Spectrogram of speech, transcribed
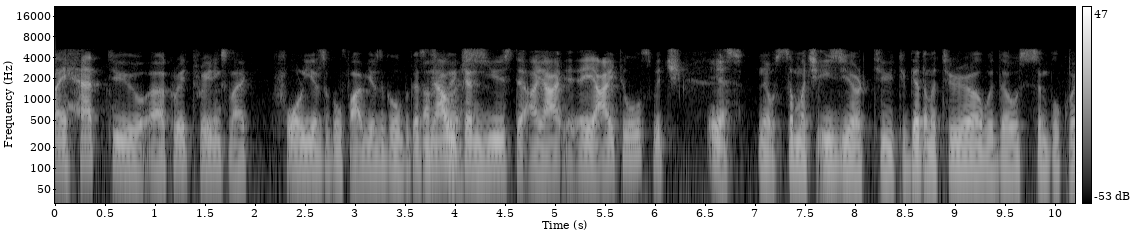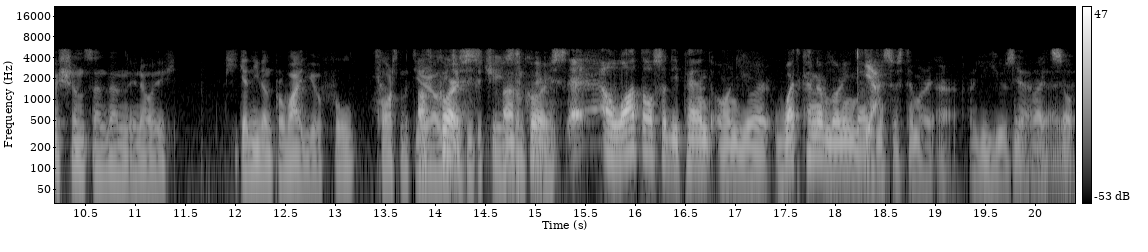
I had to uh, create trainings like four years ago, five years ago, because Of now you can use the AI, AI tools, which yes. You know so much easier to to get the material with those simple questions and then you know he can even provide you full course material. Of you course. just need to change of course. A- lot also depend on your what kind of learning Yeah. management system are, are, are you using Yeah, right? yeah, so yeah.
